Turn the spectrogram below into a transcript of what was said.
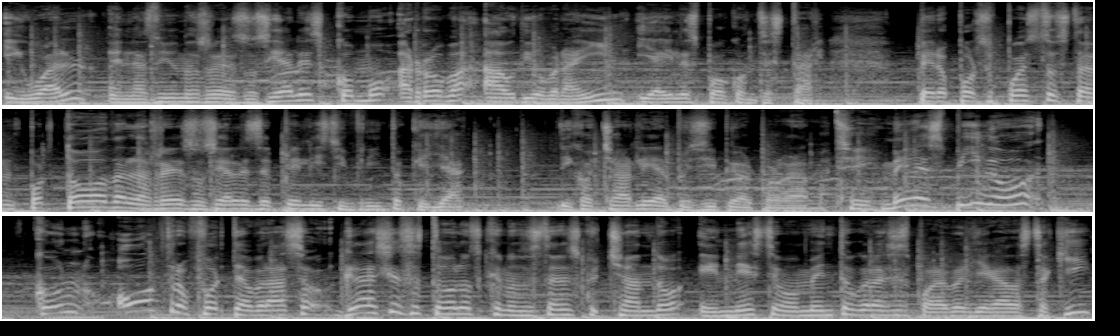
igual, en las mismas redes sociales, como arroba audiobrain y ahí les puedo contestar. Pero por supuesto están por todas las redes sociales de Playlist Infinito que ya dijo Charlie al principio del programa. Sí. Me despido con otro fuerte abrazo. Gracias a todos los que nos están escuchando en este momento. Gracias por haber llegado hasta aquí.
